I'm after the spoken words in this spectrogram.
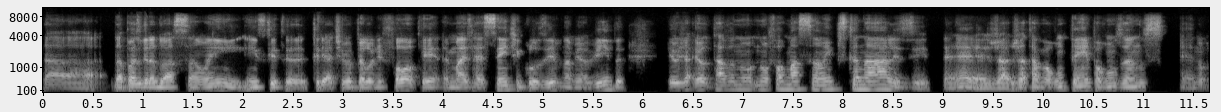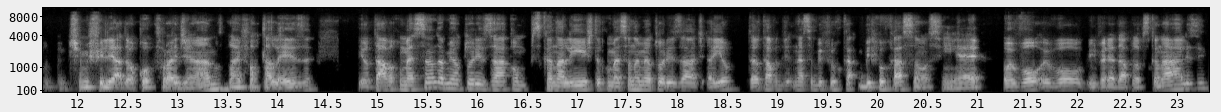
da, da pós-graduação em, em escrita criativa pela Unifor, que é mais recente inclusive na minha vida, eu já eu estava numa formação em psicanálise, é, já já estava algum tempo, alguns anos, é, no, tinha me filiado ao Corpo Freudiano lá em Fortaleza. Eu estava começando a me autorizar como psicanalista, começando a me autorizar. Aí eu eu nessa bifurca, bifurcação, assim, é, ou eu vou eu vou enveredar pela psicanálise,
